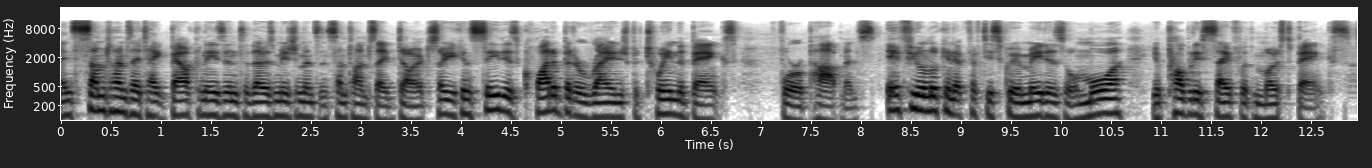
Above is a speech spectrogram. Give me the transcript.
and sometimes they take balconies into those measurements and sometimes they don't. So you can see there's quite a bit of range between the banks for apartments. If you're looking at 50 square meters or more, you're probably safe with most banks.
